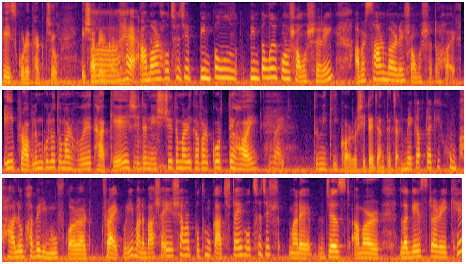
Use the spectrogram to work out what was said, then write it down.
ফেস করে থাকছো এসবের কারণে হ্যাঁ আমার হচ্ছে যে পিম্পল পিম্পলের কোনো সমস্যা নেই। আমার সানবার্নের সমস্যাটা হয়। এই প্রবলেমগুলো তোমার হয়ে থাকে সেটা নিশ্চয়ই তোমার রিকভার করতে হয়। রাইট তুমি কি করো সেটা জানতে চাই মেকআপটাকে খুব ভালোভাবে রিমুভ করার ট্রাই করি। মানে বাসায় এসে আমার প্রথম কাজটাই হচ্ছে যে মানে জাস্ট আমার লাগেজটা রেখে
